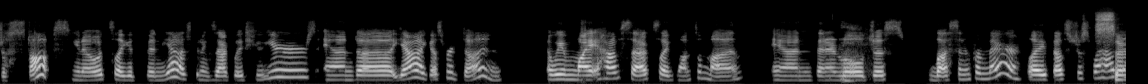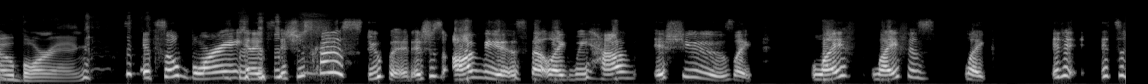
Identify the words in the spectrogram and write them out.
just stops you know? It's like it's been yeah it's been exactly two years and uh yeah i guess we're done. And we might have sex like once a month and then it'll just lessen from there. Like that's just what happens so boring it's so boring and it's it's just kind of stupid. It's just obvious that like we have issues. Like life life is like it it- it's a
